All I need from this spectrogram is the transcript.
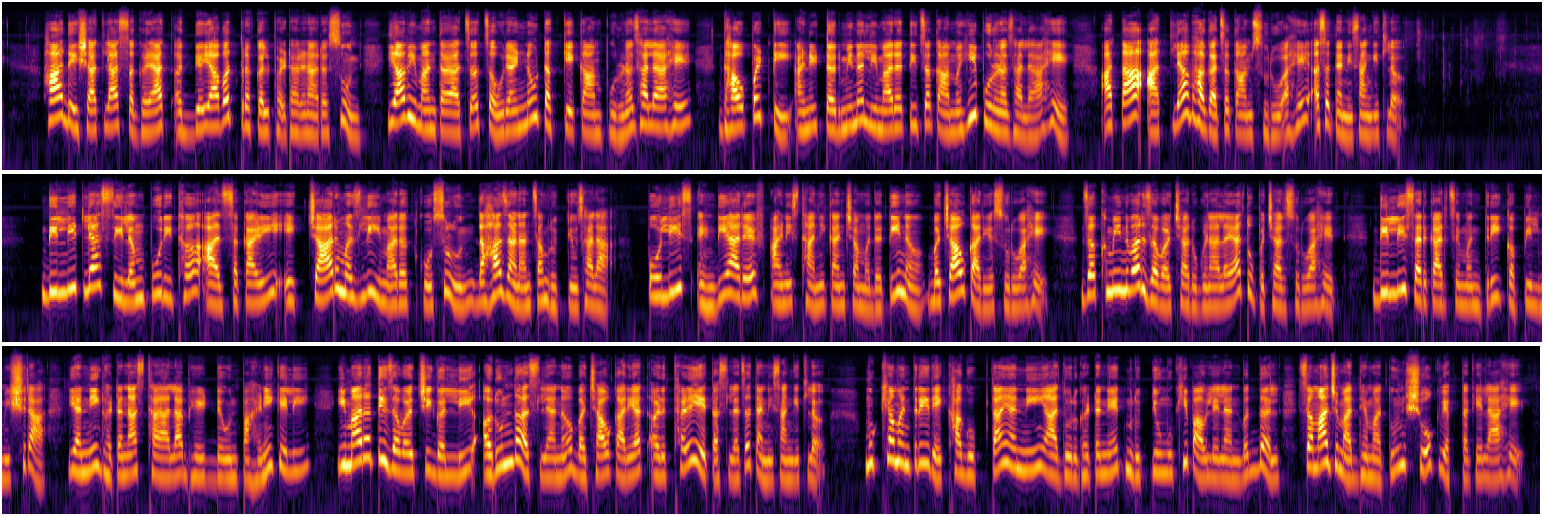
हा देशातला सगळ्यात अद्ययावत प्रकल्प ठरणार असून या विमानतळाचं चौऱ्याण्णव टक्के काम पूर्ण झालं आहे धावपट्टी आणि टर्मिनल इमारतीचं कामही पूर्ण झालं आहे. आता आतल्या भागाचं काम सुरू आहे असं त्यांनी सांगितलं. दिल्लीतल्या सीलमपूर इथं आज सकाळी एक चार मजली इमारत कोसळून दहा जणांचा मृत्यू झाला. पोलीस एनडीआरएफ आणि स्थानिकांच्या मदतीनं बचावकार्य सुरू आहे. जखमींवर जवळच्या रुग्णालयात उपचार सुरू आहेत. दिल्ली सरकारचे मंत्री कपिल मिश्रा यांनी घटनास्थळाला भेट देऊन पाहणी केली. इमारतीजवळची गल्ली अरुंद असल्यानं बचाव कार्यात अडथळे येत असल्याचं त्यांनी सांगितलं. मुख्यमंत्री रेखा गुप्ता यांनी या दुर्घटनेत मृत्युमुखी पावलेल्यांबद्दल समाजमाध्यमातून शोक व्यक्त केला आहे.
